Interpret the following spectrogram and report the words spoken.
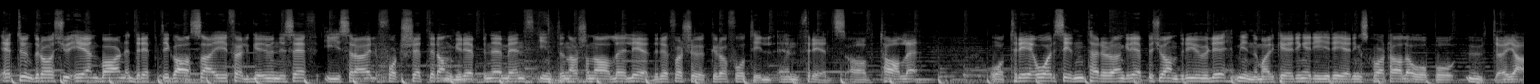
121 barn drept i Gaza ifølge Unicef. Israel fortsetter angrepene mens internasjonale ledere forsøker å få til en fredsavtale. Og tre år siden terrorangrepet 22.07. Minnemarkeringer i regjeringskvartalet og på Utøya.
